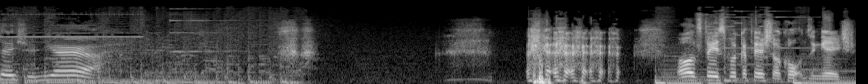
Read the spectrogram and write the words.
Teleportation, yeah. well, it's Facebook official. Colton's engaged.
